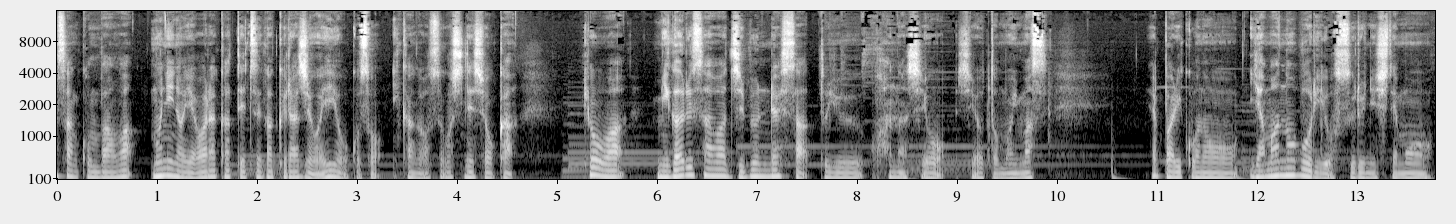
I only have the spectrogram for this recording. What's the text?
皆さんこんばんは。無二の柔らか哲学ラジオへようこそ。いかがお過ごしでしょうか。今日は身軽さは自分らしさというお話をしようと思います。やっぱりこの山登りをするにしても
